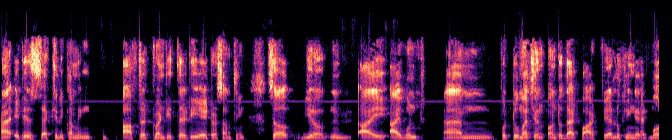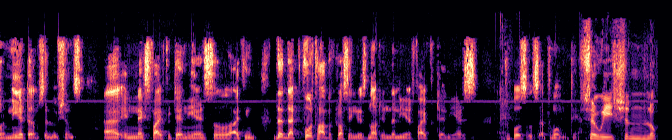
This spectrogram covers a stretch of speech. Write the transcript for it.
Uh, it is actually coming after 2038 or something. So you know, I I wouldn't um, put too much in, onto that part. We are looking at more near term solutions uh, in next five to ten years. So I think that that fourth harbor crossing is not in the near five to ten years proposals at the moment. Yeah. So we shouldn't look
